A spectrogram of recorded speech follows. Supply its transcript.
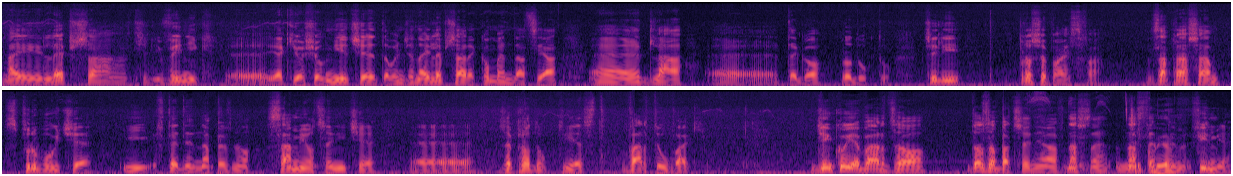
najlepsza, czyli wynik, e, jaki osiągniecie, to będzie najlepsza rekomendacja e, dla tego produktu. Czyli proszę Państwa, zapraszam, spróbujcie i wtedy na pewno sami ocenicie, że produkt jest warty uwagi. Dziękuję bardzo. Do zobaczenia w, nasze, w następnym filmie.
